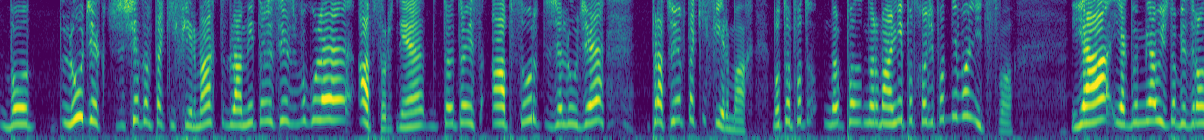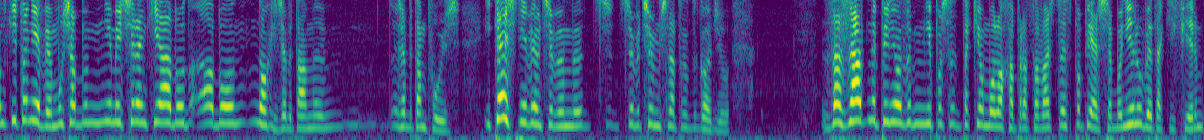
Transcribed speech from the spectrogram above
Bo ludzie, którzy siedzą w takich firmach, to dla mnie to jest, jest w ogóle absurd, nie? To, to jest absurd, że ludzie pracują w takich firmach, bo to pod, no, po, normalnie podchodzi pod niewolnictwo. Ja, jakbym miał iść do Biedronki, to nie wiem, musiałbym nie mieć ręki albo, albo nogi, żeby tam, żeby tam pójść. I też nie wiem, czy bym, czy, czy, czy bym się na to zgodził. Za żadne pieniądze bym nie poszedł takiego molocha pracować, to jest po pierwsze, bo nie lubię takich firm.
